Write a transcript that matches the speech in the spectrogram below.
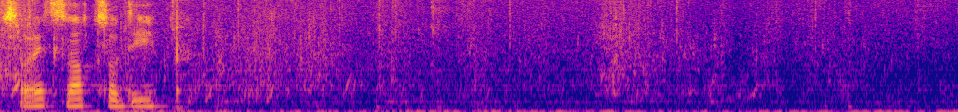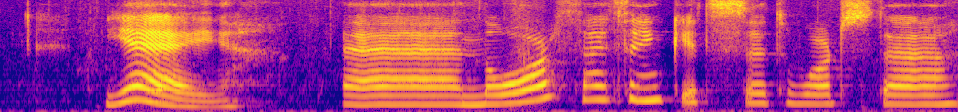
so it's not so deep. Yay! Uh, north, I think it's uh, towards the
